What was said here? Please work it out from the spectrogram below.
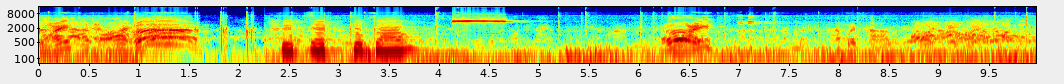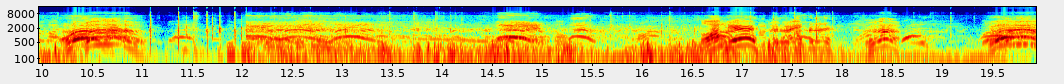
สวยเรียบร้อยเออสิบเอ็ดสิบสองเอสอวยถ้าเปิดขามันเอเอออสองดีไปเลยไปเลยเออเออ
